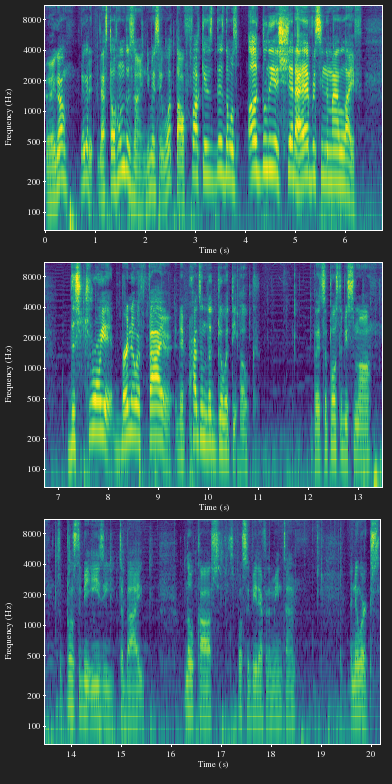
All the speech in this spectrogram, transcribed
There you go. Look at it. That's the home design. You may say, what the fuck is this? The most ugliest shit I ever seen in my life. Destroy it. Burn it with fire. It doesn't look good with the oak. But it's supposed to be small. It's supposed to be easy to buy. Low cost. It's supposed to be there for the meantime. And it works.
